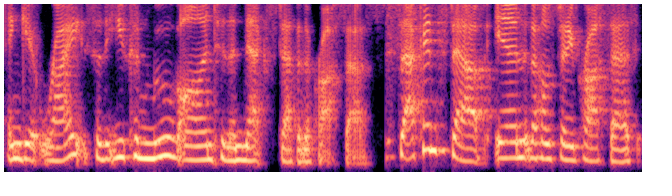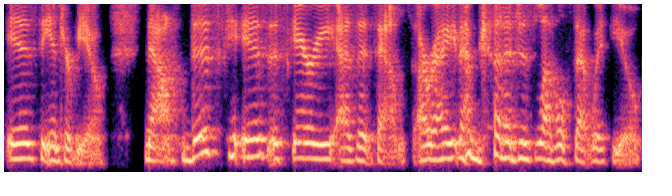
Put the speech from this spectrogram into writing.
and get right so that you can move on to the next step in the process. Second step in the home study process is the interview. Now, this is as scary as it sounds. All right. I'm going to just level set with you.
